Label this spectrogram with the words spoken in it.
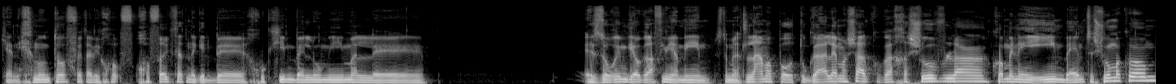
כי אני חנון תופת, אני חופ- חופר קצת נגיד בחוקים בינלאומיים על אה, אזורים גיאוגרפיים ימיים. זאת אומרת, למה פורטוגל למשל כל כך חשוב לה, כל מיני איים באמצע שום מקום?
